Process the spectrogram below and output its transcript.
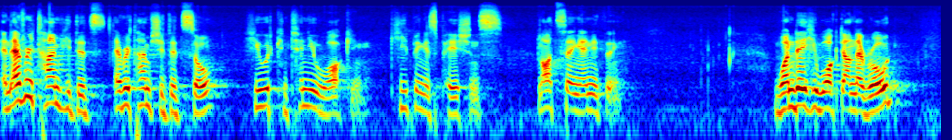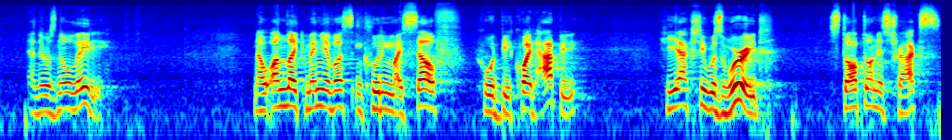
And every time, he did, every time she did so, he would continue walking, keeping his patience, not saying anything. One day he walked down that road, and there was no lady. Now, unlike many of us, including myself, who would be quite happy, he actually was worried, stopped on his tracks,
